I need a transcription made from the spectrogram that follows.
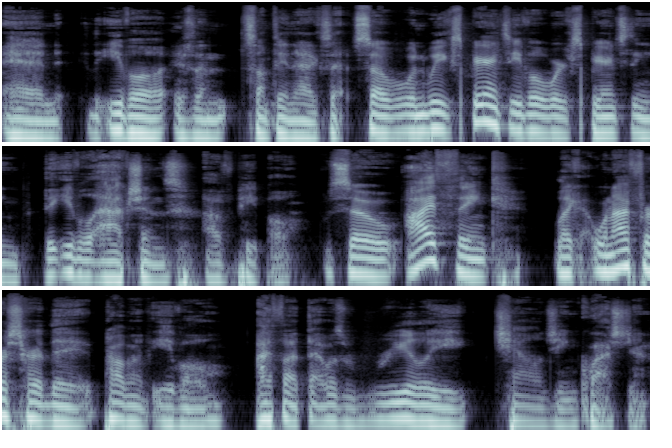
And the evil isn't something that exists. So when we experience evil, we're experiencing the evil actions of people. So I think, like, when I first heard the problem of evil, I thought that was a really challenging question.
